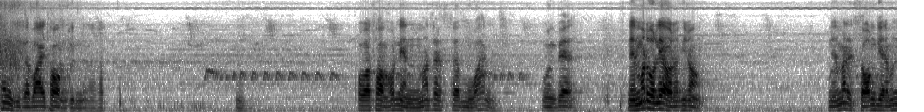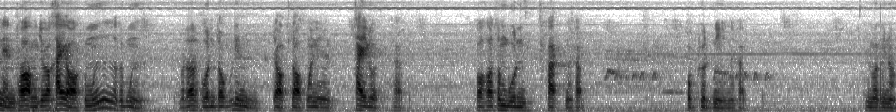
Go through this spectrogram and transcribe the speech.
คงสิสบายท้องขึ้นนะครับเพราะว่าท้องเขาแน่นมาแต่หมู่บ้านเบิ่งแต่แน่นมาโดนแล้วนะพี่น้องแน่นมาได้สองเดือนมันแน่นท้องจะว่าไข้ออกทุกมือทุกมือบ่ตอนฝนตกลิ้นจอกจอกมาเนี่ยไข้หลุดครับ พอเขาสมบูรณ์พักนะครับครบชุดนี้นะครับเห็นบ่พี่น้อง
